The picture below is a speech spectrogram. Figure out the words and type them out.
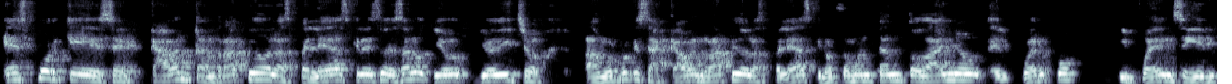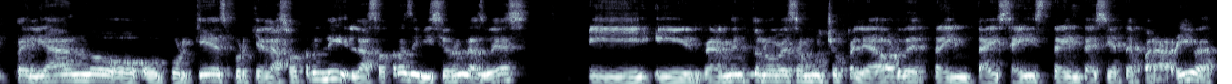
es porque se acaban tan rápido las peleas, ¿crees? Es algo que yo, yo he dicho, a lo mejor porque se acaban rápido las peleas, que no toman tanto daño el cuerpo, y pueden seguir peleando o, por qué es porque las otras, las otras divisiones las ves y, realmente no ves a mucho peleador de 36, 37 para arriba.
